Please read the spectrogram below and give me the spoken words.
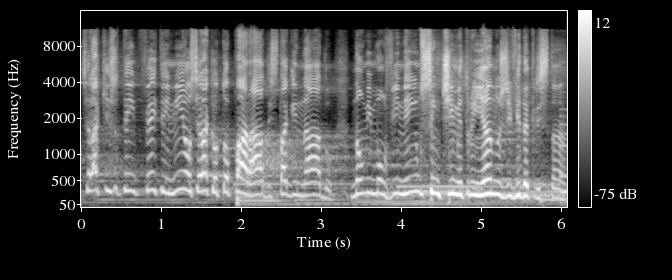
Será que isso tem feito em mim ou será que eu estou parado, estagnado, não me movi nem um centímetro em anos de vida cristã?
